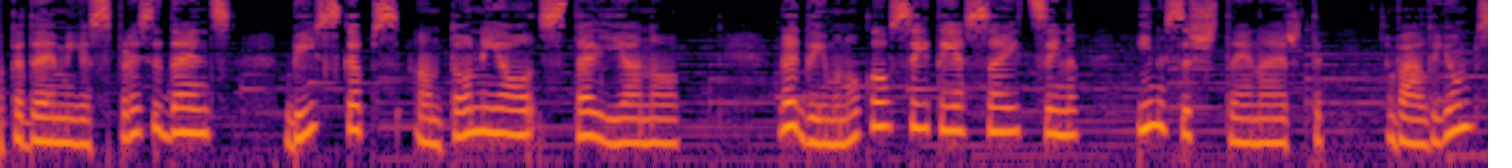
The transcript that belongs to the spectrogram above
akadēmijas prezidents bīskaps Antonio Staļjano. Redīmu noklausīties aicina Inese Štenērte. Vēlu jums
